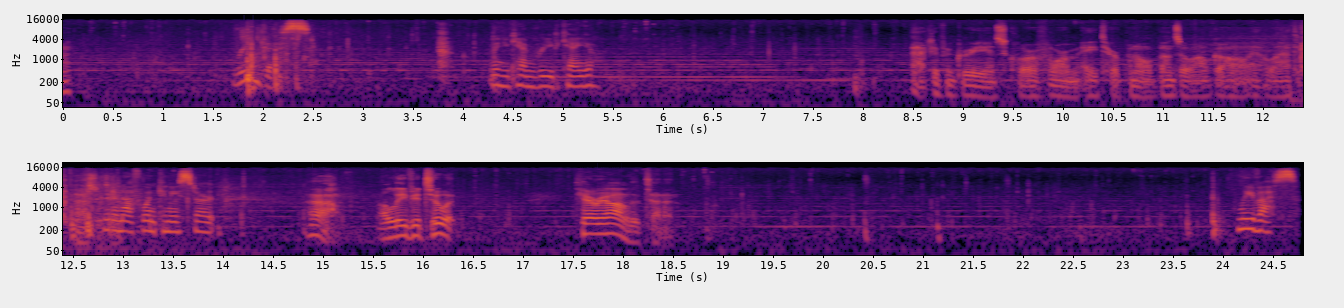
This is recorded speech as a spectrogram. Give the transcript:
What? Read this. I mean, you can read, can't you? Active ingredients, chloroform, aterpenol, benzoyl alcohol, ethyl Good enough. When can he start? Ah, I'll leave you to it. Carry on, Lieutenant. Leave us.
